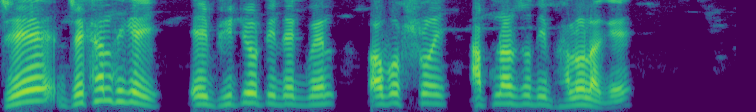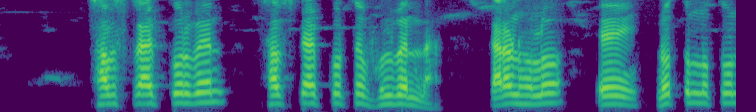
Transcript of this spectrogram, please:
যে যেখান থেকেই এই ভিডিওটি দেখবেন, অবশ্যই আপনার যদি ভালো লাগে, সাবস্ক্রাইব করবেন, সাবস্ক্রাইব করতে ভুলবেন না। কারণ হলো এই নতুন নতুন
